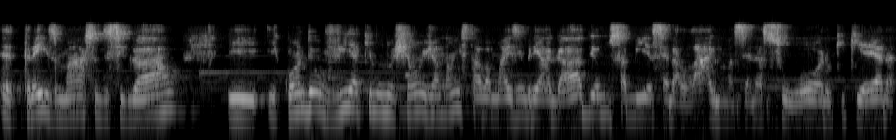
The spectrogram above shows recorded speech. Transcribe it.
é, três maços de cigarro e, e quando eu vi aquilo no chão eu já não estava mais embriagado e eu não sabia se era lágrima, se era suor, o que que era.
